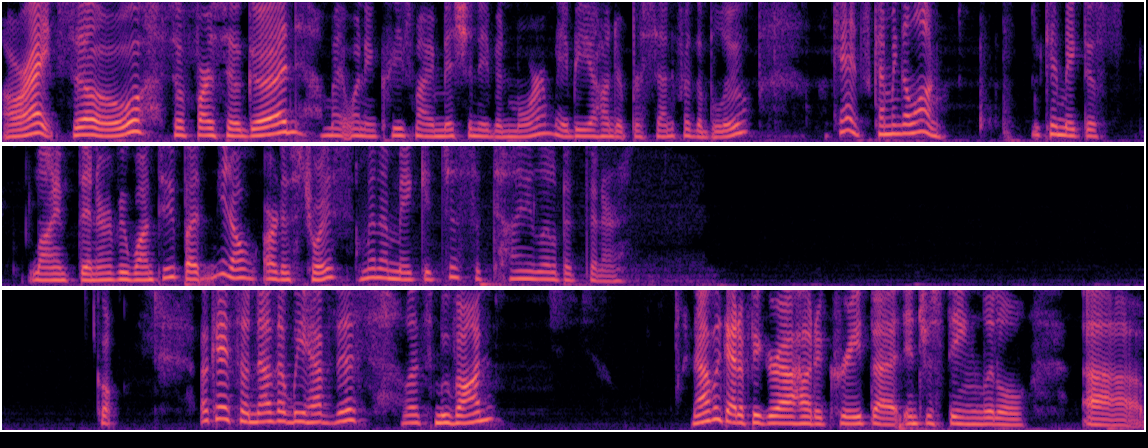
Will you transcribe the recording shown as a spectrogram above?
All right, so, so far so good. I might want to increase my emission even more, maybe 100% for the blue. Okay, it's coming along. We can make this line thinner if we want to, but you know, artist choice. I'm to make it just a tiny little bit thinner. Cool. Okay, so now that we have this, let's move on. Now we got to figure out how to create that interesting little uh,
